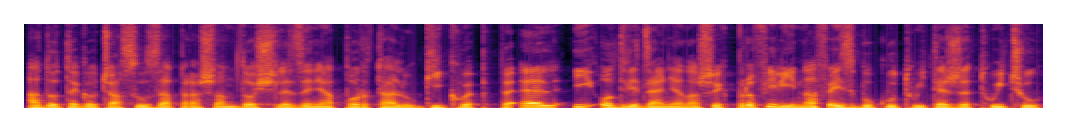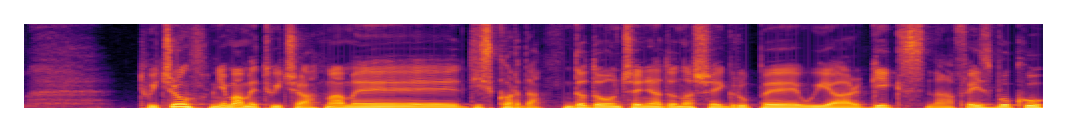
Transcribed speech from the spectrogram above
a do tego czasu zapraszam do śledzenia portalu geekweb.pl i odwiedzania naszych profili na Facebooku, Twitterze, Twitchu. Twitchu? Nie mamy Twitcha, mamy Discorda. Do dołączenia do naszej grupy We Are Geeks na Facebooku,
